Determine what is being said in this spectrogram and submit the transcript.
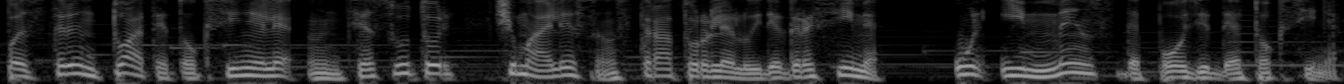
păstrând toate toxinele în țesuturi și mai ales în straturile lui de grăsime, un imens depozit de toxine.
